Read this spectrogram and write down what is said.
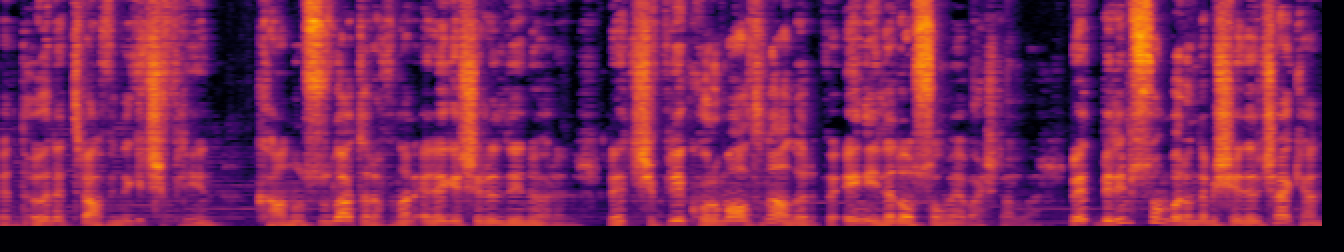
ve dağın etrafındaki çiftliğin kanunsuzlar tarafından ele geçirildiğini öğrenir. Red çiftliği koruma altına alır ve Annie ile dost olmaya başlarlar. Red Brimstone barında bir şeyler içerken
